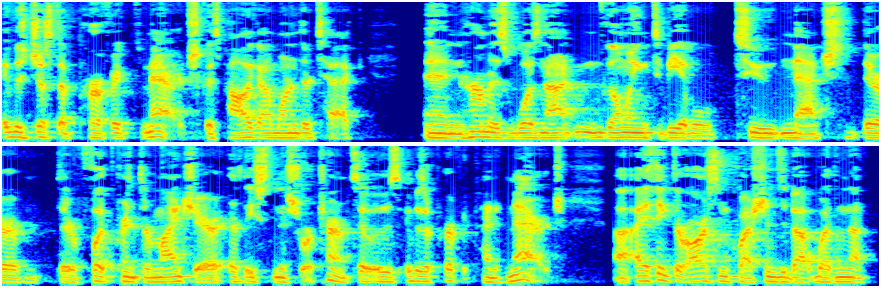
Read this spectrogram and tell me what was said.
it was just a perfect marriage because Polygon wanted their tech, and Hermez was not going to be able to match their their footprint, their mind share, at least in the short term. So it was it was a perfect kind of marriage. Uh, I think there are some questions about whether or not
